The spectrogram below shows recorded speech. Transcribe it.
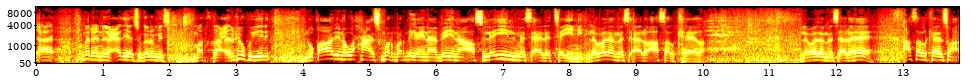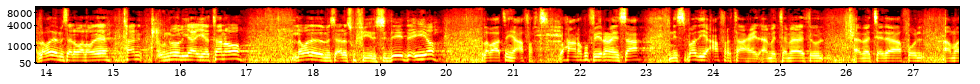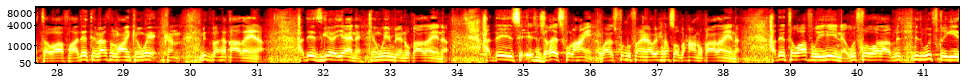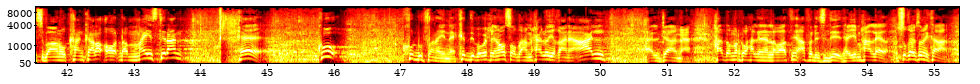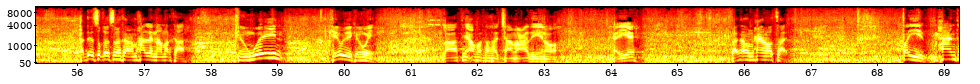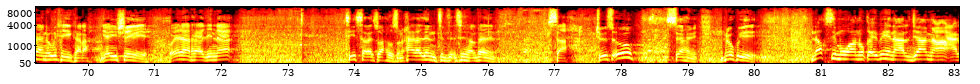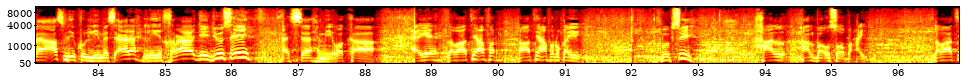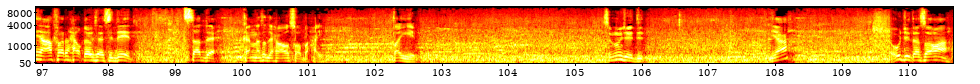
marayna cadigaas garamaysid muxuu ku yidhi nuqaarinu waxaan isku barbardhigaynaa bayna aslay lmas'alatayni labada mas'alo asalkeeda. Labada mas'alo hee asalkeedalabada mas'alo waa labadee tan uu iyo tan oo labadeeda mas'alo isku fiiri sideedda iyo waxaana ku fiirinaysaa nisbadii afarta ahayd ama tamaaul ama tadaakhul ama tawaafuq hadday tamaaul noqdaan kan mid baan ka qaadanaynaa. Hadday isgelayaanna kan weyn baynu qaadanaynaa hadday isan shaqo isku lahayn waa isku dhufanayna wixii ka soo baxaanu qaadanayna hadday tawaafuq yihiinna wifqigooda mid wifqigiis baanu kan kale oo dhammaystiran. Hee ku dhufanayna. Kadibba wixii noo soo baxa maxaa loo yaqaanaa? Aljaamica. Hadda marka waxaa leenahay labaatan afar sideed haye maxaan leedahay? Isu qaybsami karaan. Hadday isu qaybsami karaan maxaan leenaha markaa kan weyn kee weye kan weyn? Labaatan afartaasa inoo labaatan afar maxay noo tahay? Ayib maxaa intaa noogu xigi kara yaa ii sheegaya waa inaan raadinaa? Tii salays waxduus maxaa raadin sax jusu sahmi. Muxuu ku yidhi? Naqsimu waanu qaybinaynaa aljaamica calaa asli kulli mas'ala liikhraaji jus'i asahmi wakaa haye abaatan u qaybi bobsi hal baa u soo baxay. U qaybisaa saddex kanna saddex baa u soo baxay. Ayib sma jeedid yaa? U jeedaa soomaa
